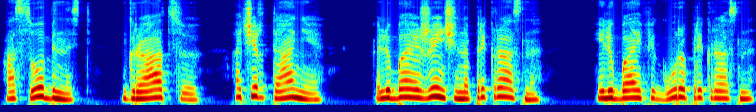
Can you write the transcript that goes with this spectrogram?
Особенность, грацию, очертания. Любая женщина прекрасна, и любая фигура прекрасна.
